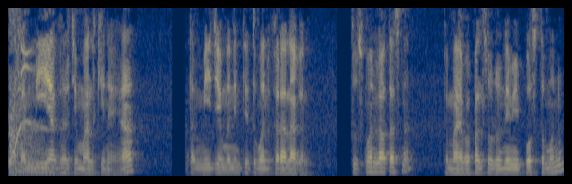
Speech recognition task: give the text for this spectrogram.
आता मी या घरची मालकी नाही हा? आता मी जे म्हणेन ते तुम्हाला करावं लागेल. तूच म्हणला होतास ना? तर मायबापाला सोडून मी पोचतो म्हणून.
